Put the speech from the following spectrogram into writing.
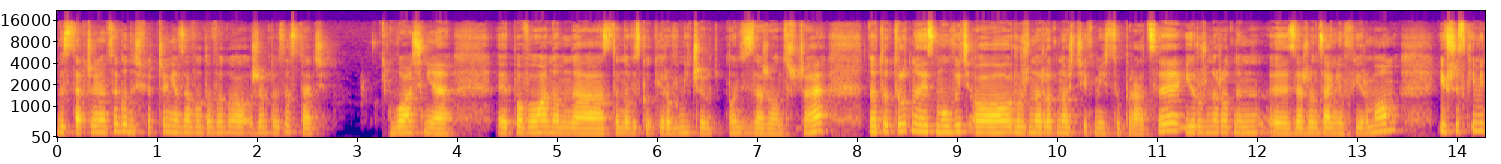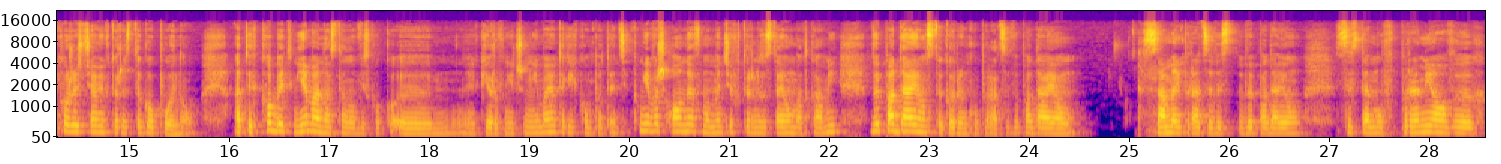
wystarczającego doświadczenia zawodowego, żeby zostać właśnie y, powołaną na stanowisko kierownicze bądź zarządcze, no to trudno jest mówić o różnorodności w miejscu pracy i różnorodnym y, zarządzaniu firmą i wszystkimi korzyściami, które z tego płyną. A tych kobiet nie ma na stanowisku y, kierowniczym, nie mają takich kompetencji, ponieważ one w momencie, w którym zostają matkami, wypadają z tego rynku pracy, wypadają z samej pracy wypadają z systemów premiowych,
